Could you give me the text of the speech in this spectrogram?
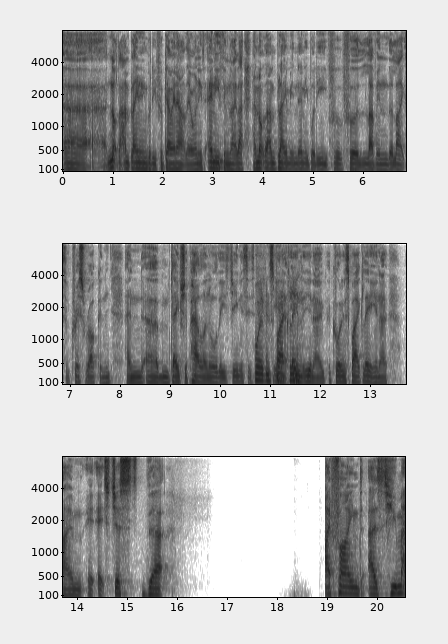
uh, not that I'm blaming anybody for going out there or any, anything like that, and not that I'm blaming anybody for, for loving the likes of Chris Rock and and um, Dave Chappelle and all these geniuses, Or even You know, Spike Lee. in- you know, according to Spike Lee, you know, I'm. It, it's just that I find as human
